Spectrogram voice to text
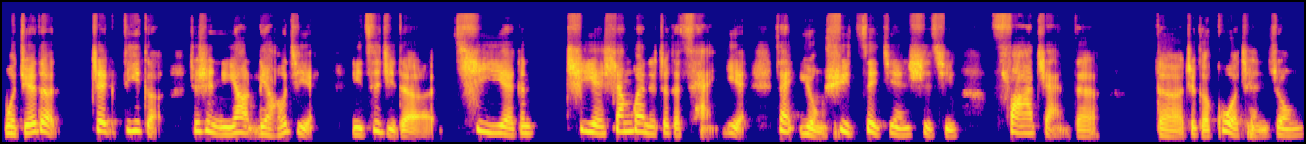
我觉得这第一个就是你要了解你自己的企业跟企业相关的这个产业，在永续这件事情发展的。的这个过程中，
